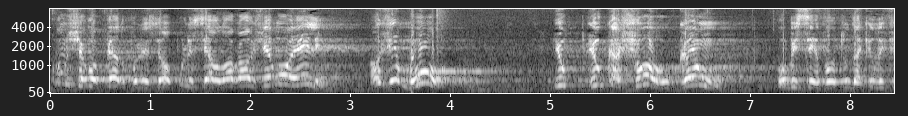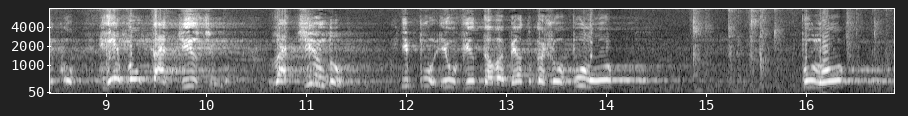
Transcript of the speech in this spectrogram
Quando chegou perto do policial, o policial logo algemou ele. Algemou. E o, e o cachorro, o cão, observou tudo aquilo e ficou revoltadíssimo, latindo. E, e o vidro estava aberto, o cachorro pulou pulou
